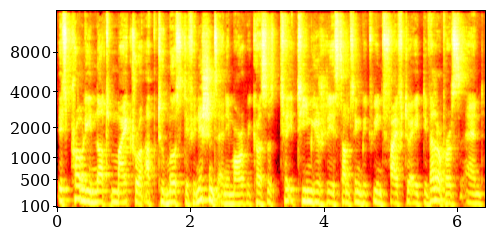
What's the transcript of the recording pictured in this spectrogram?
it's probably not micro up to most definitions anymore because a team usually is something between five to eight developers and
